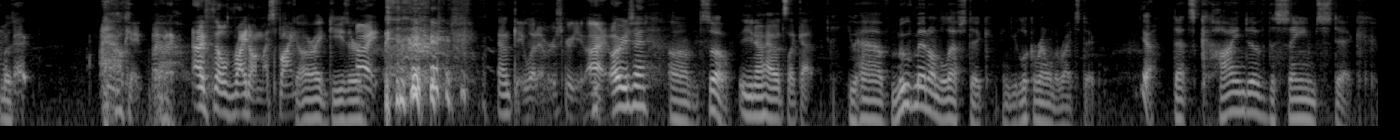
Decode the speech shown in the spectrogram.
most, Okay, my back. I fell right on my spine. all right, geezer. All right. okay, whatever. Screw you. All right, what were you saying? Um. So You know how it's like that. you have movement on the left stick and you look around on the right stick. Yeah. That's kind of the same stick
